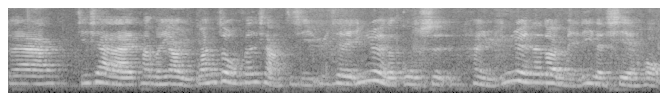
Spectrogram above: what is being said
对啊，接下来他们要与观众分享自己遇见音乐的故事和与音乐那段美丽的邂逅。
